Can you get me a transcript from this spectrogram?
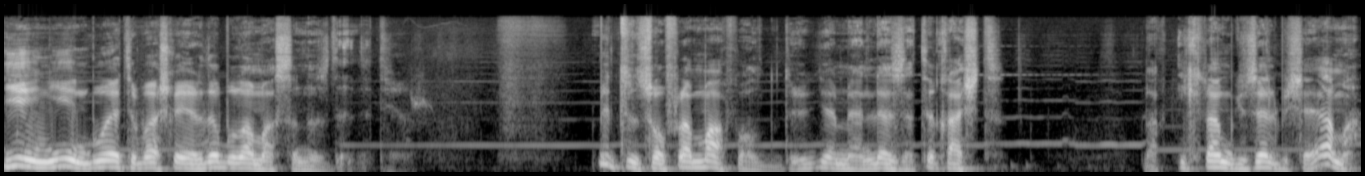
Yiyin yiyin bu eti başka yerde bulamazsınız dedi. Bütün sofra mahvoldu diyor. Yemeğin lezzeti kaçtı. Bak ikram güzel bir şey ama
